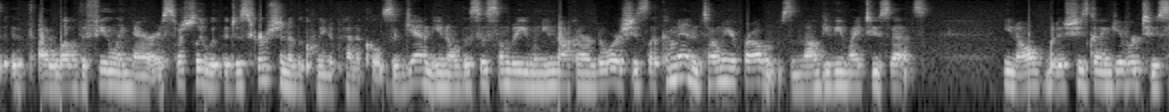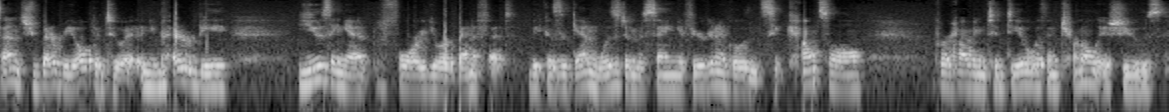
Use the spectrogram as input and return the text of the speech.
it, I love the feeling there, especially with the description of the Queen of Pentacles. Again, you know, this is somebody when you knock on her door, she's like, "Come in, tell me your problems, and I'll give you my two cents." You know, but if she's going to give her two cents, you better be open to it, and you better be using it for your benefit. Because again, wisdom is saying if you're going to go and seek counsel for having to deal with internal issues,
